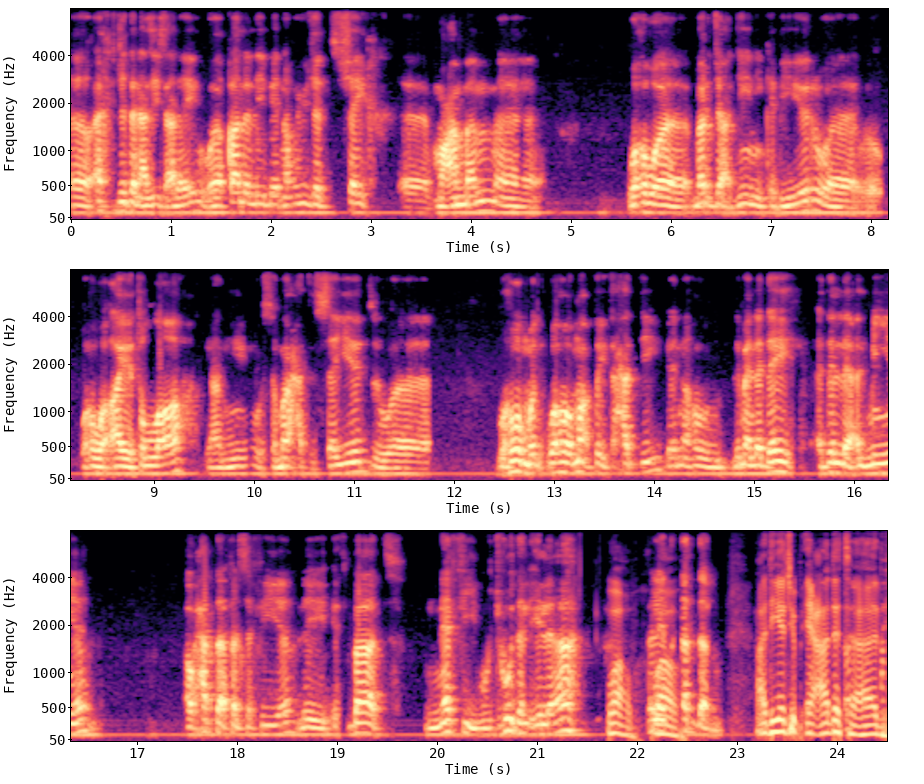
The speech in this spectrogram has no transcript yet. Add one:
أخ جدا عزيز علي وقال لي بأنه يوجد شيخ معمم وهو مرجع ديني كبير وهو آية الله يعني وسماحة السيد وهو وهو معطي تحدي بأنه لمن لديه أدلة علمية أو حتى فلسفية لإثبات نفي وجود الإله واو فليتقدم. هذه يجب إعادتها هذه.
